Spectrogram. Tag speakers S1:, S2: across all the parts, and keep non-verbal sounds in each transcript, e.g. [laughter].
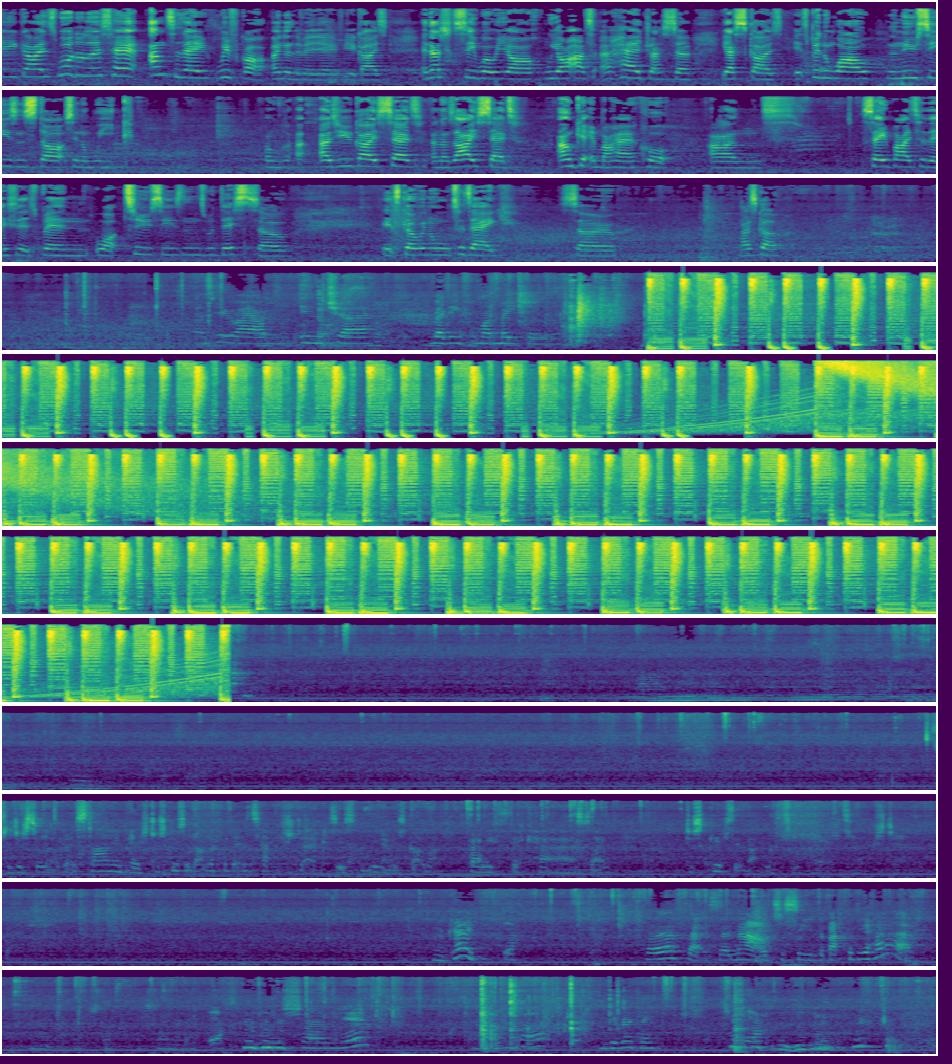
S1: Hey guys, Water here, and today we've got another video for you guys. And as you can see where we are, we are at a hairdresser. Yes, guys, it's been a while. The new season starts in a week. As you guys said, and as I said, I'm getting my hair cut. And say bye to this. It's been what two seasons with this, so it's going all today. So let's go. Here I am in the chair, ready for my makeover.
S2: Just a little bit of styling paste just gives it that little bit of texture because it's you know it's got that very thick hair so just gives it that little bit of texture. Okay.
S1: Yeah.
S2: Perfect. So now to see the back of your hair.
S1: Yeah. [laughs]
S2: I'll show you. You ready?
S1: Yeah. [laughs]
